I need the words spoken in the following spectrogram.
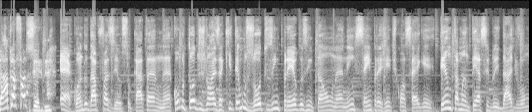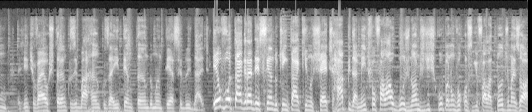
dá para fazer, né? É, quando dá para fazer. O sucata, né? Como todos nós aqui temos outros empregos, então, né? Nem sempre a gente consegue, tenta manter a assiduidade. Vamos, a gente vai aos trancos e barrancos aí tentando manter a assiduidade. Eu vou estar tá agradecendo quem tá aqui no chat rapidamente. Vou falar alguns nomes, desculpa, não vou conseguir falar todos, mas ó,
